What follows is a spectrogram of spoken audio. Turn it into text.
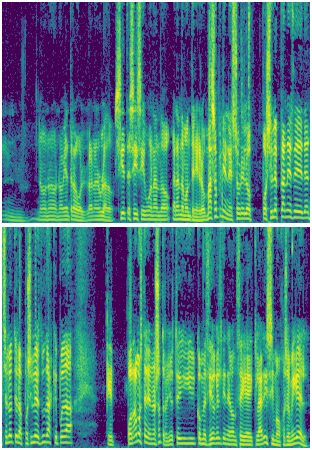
No, no, no había entrado gol, lo han anulado. 7-6 sigue ganando, ganando Montenegro. Más opiniones sobre los posibles planes de, Ancelotti y las posibles dudas que pueda que podamos tener nosotros. Yo estoy convencido que él tiene el 11 clarísimo, José Miguel.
